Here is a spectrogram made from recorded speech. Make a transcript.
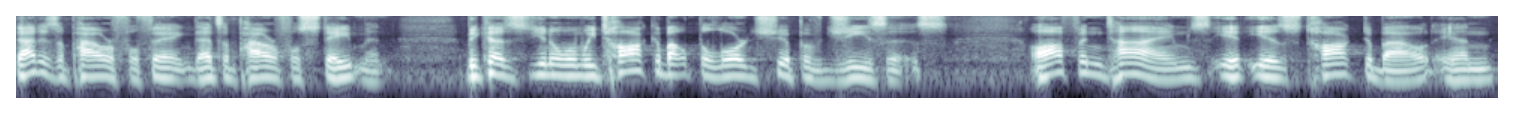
that is a powerful thing. That's a powerful statement. Because, you know, when we talk about the Lordship of Jesus, oftentimes it is talked about, and,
